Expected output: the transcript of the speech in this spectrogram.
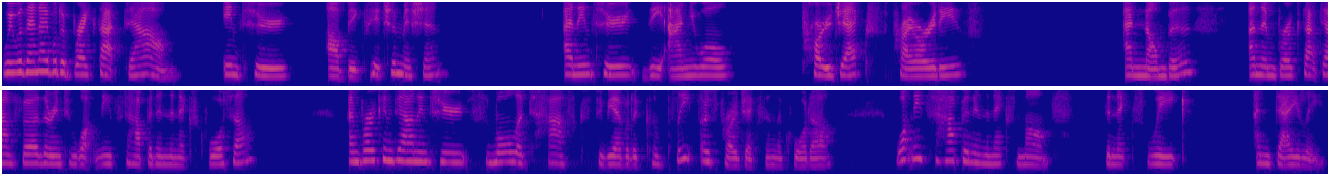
we were then able to break that down into our big picture mission and into the annual projects, priorities, and numbers, and then broke that down further into what needs to happen in the next quarter and broken down into smaller tasks to be able to complete those projects in the quarter. What needs to happen in the next month, the next week, and daily.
